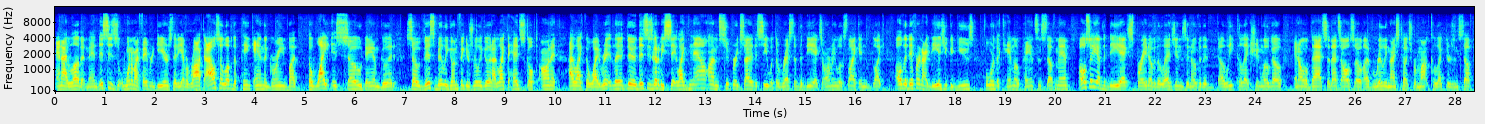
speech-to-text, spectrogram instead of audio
and I love it, man. This is one of my favorite gears that he ever rocked. I also love the pink and the green, but the white is so damn good. So this Billy Gunn figure is really good. I like the head sculpt on it. I like the white. Dude, this is going to be sick. Like, now I'm super excited to see what the rest of the DX Army looks like and, like, all the different ideas you could use for the camo pants and stuff, man. Also, you have the DX sprayed over the Legends and over the Elite Collection logo and all of that. So that's also a really nice touch for mock collectors and stuff.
